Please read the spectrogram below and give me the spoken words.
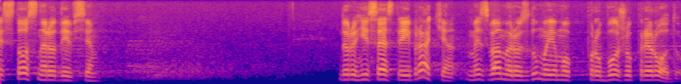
Христос народився. Дорогі сестри і браття, ми з вами роздумуємо про Божу природу.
